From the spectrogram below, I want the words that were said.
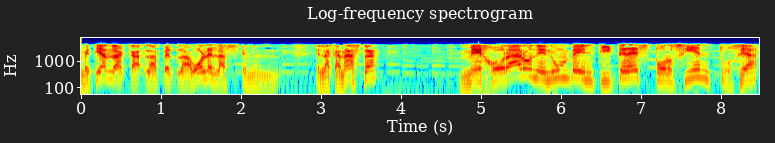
metían la, bola en, en la canasta, mejoraron en un 23%, o sea,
